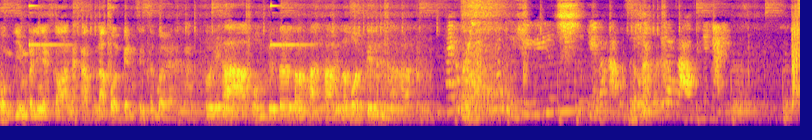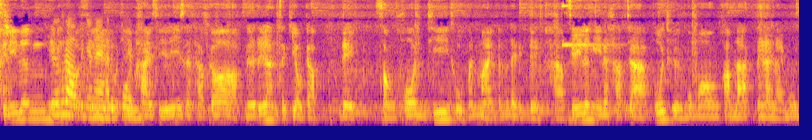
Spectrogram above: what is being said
ผมยิมปริญญากรนะครับรับบทเป็นสิทธิ์เสมอนะครับ สวัสดีครับ ผมติวเตอร์ตลพันธ์ครับรับบทเป็นหนึ่งนะครับ ซีรีส์เรื่องเรื่องราวเป็นยังไงคะทุกคนที่พายซีรีส์นะครับก็เนื้อเรื่องจะเกี่ยวกับเด็กสองคนที่ถูกมั่นหมายกันตั้งแต่เด็กๆครับซีรีส์เรื่องนี้นะครับจะพูดถึงมุมมองความรักในหลาย ๆ มุม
